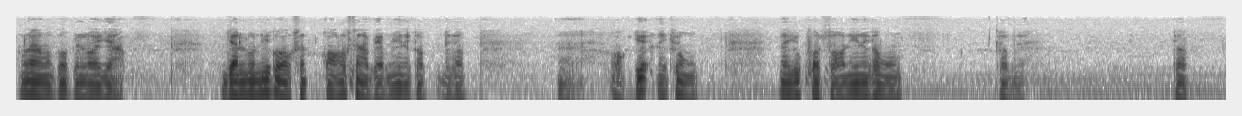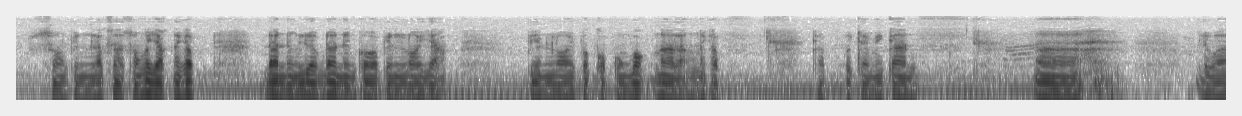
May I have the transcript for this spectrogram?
ข้างล่างมันก็เป็นรอยหยาบ ยันรุ่นนี้ก็ออกออกลักษณะแบบนี้นะครับนะครับออกเยอะในช่วงในยุคพศนี้นะครับผมครับเนี่ยครับสองเป็นลักษณะสองขยักนะครับ ด้านหนึ่งเรียบด้านหนึ่งก็เป็นรอยหยาบเป็นรอยประกบของบล็อกหน้าหลังนะครับ ครับก็จะมีการอ่าหรือว่า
